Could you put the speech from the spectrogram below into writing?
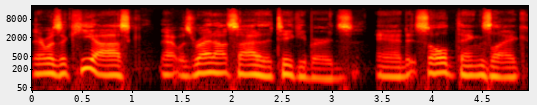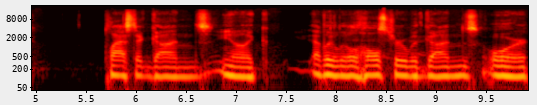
there was a kiosk that was right outside of the Tiki Birds, and it sold things like plastic guns, you know, like every little holster with guns, or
